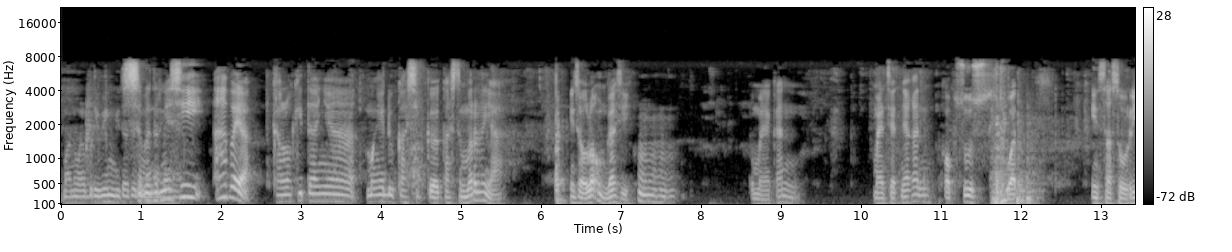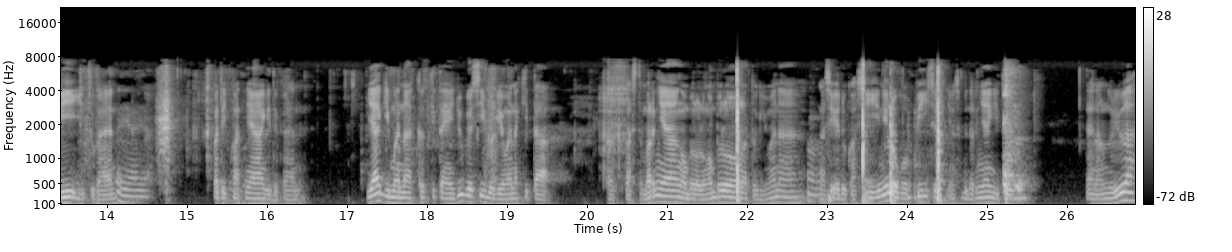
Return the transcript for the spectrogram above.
manual brewing gitu sebenarnya sih apa ya kalau kitanya mengedukasi ke customer ya insya Allah enggak sih. Kebanyakan mindsetnya kan kopsus buat instastory gitu kan. Iya iya. Petikmatnya gitu kan. Ya gimana ke kitanya juga sih bagaimana kita ke customernya ngobrol-ngobrol atau gimana. Hmm. ngasih edukasi ini loh kopi yang sebenarnya gitu. Dan alhamdulillah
